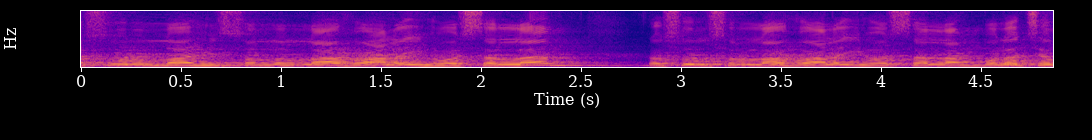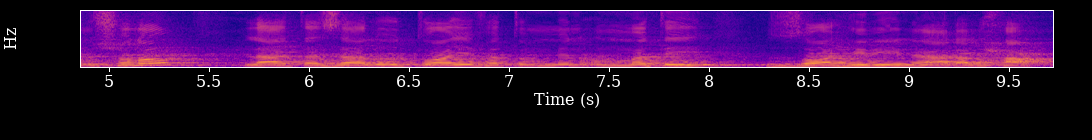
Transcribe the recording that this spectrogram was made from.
রসুল্লাহ সাল্লাহ আলহি ওয়াসাল্লাম, রসুল সাল্লাহ আলহি ওয়াসাল্লাম বলেছেন, শোনো উম্মতি জহিরিনা আল হক।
